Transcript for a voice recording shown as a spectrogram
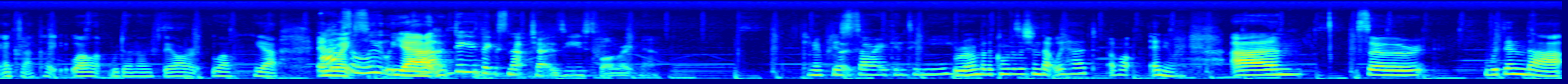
exactly. Well, we don't know if they are. Well, yeah. Anyways, Absolutely. yeah. What do you think Snapchat is used for right now? Can you But please sorry, continue. remember the conversation that we had about? Anyway, um, so within that,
